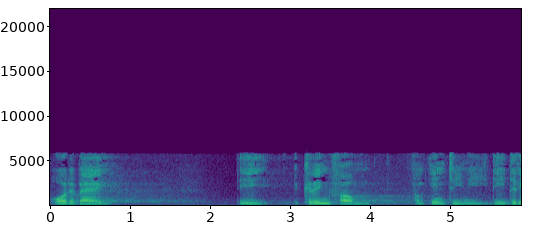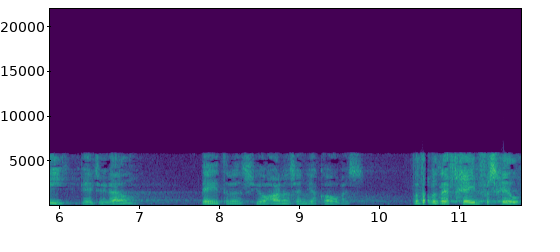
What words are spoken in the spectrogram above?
hoorden bij die kring van, van intimi, die drie, weet u wel? Petrus, Johannes en Jacobus. Wat dat betreft geen verschil.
